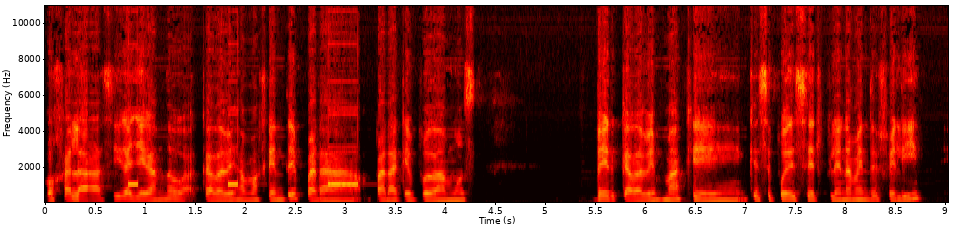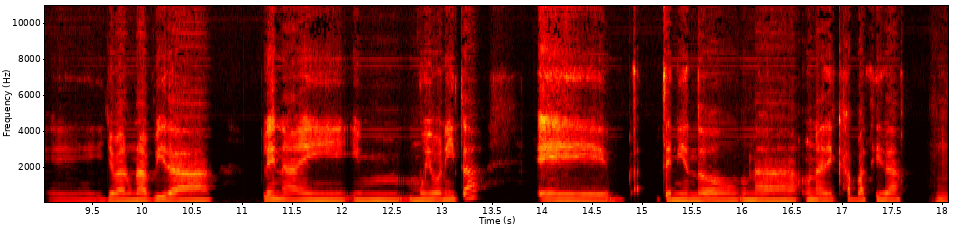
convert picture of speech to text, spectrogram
ojalá siga llegando cada vez a más gente para, para que podamos ver cada vez más que, que se puede ser plenamente feliz eh, y llevar una vida plena y, y muy bonita eh, teniendo una, una discapacidad. Mm.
